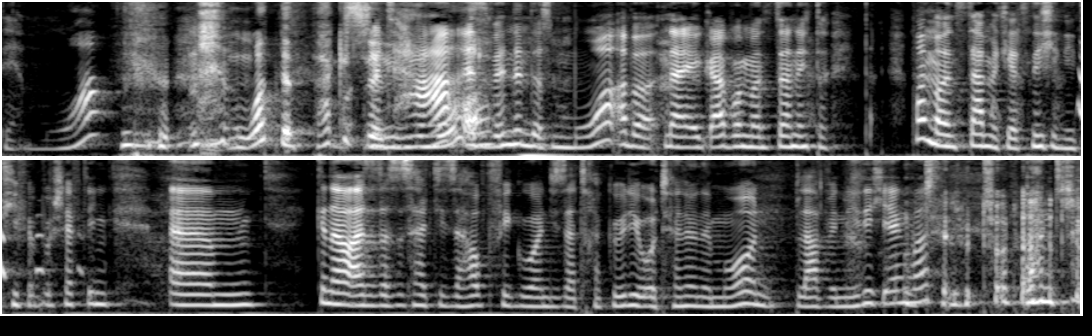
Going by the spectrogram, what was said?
Der Moor? What the fuck ist denn Mit H, Moor? als wenn denn das Moor, aber na egal, wollen wir uns da nicht, wollen wir uns damit jetzt nicht in die Tiefe beschäftigen. Ähm, genau, also das ist halt diese Hauptfigur in dieser Tragödie Othello de Moor und bla Venedig irgendwas. Tornado.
